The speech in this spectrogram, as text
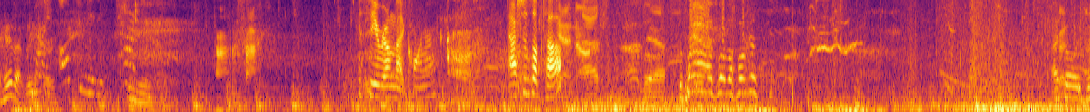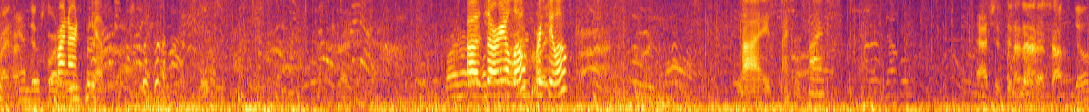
I hear that Reaper. Oh, fuck. I see around that corner. Ashe is up top. Yeah, no. Ashe. Yeah. Surprise, motherfucker! I totally just Reinhardt's ambushed Discord. that Reinhardt, yep. Reinhardt, Uh, Zarya low. Mercy low. Nice, nice, nice, nice. Ashe's Discord Uh, at top still.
